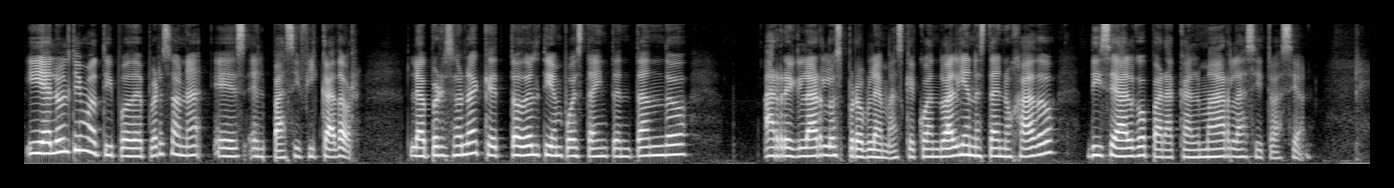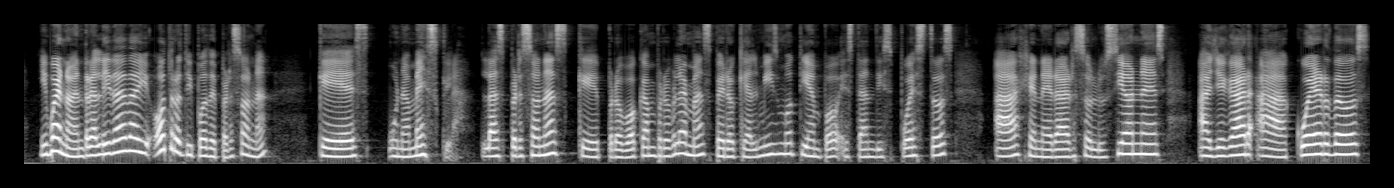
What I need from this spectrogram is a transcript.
Y el último tipo de persona es el pacificador, la persona que todo el tiempo está intentando arreglar los problemas, que cuando alguien está enojado dice algo para calmar la situación. Y bueno, en realidad hay otro tipo de persona que es una mezcla, las personas que provocan problemas, pero que al mismo tiempo están dispuestos a generar soluciones, a llegar a acuerdos,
